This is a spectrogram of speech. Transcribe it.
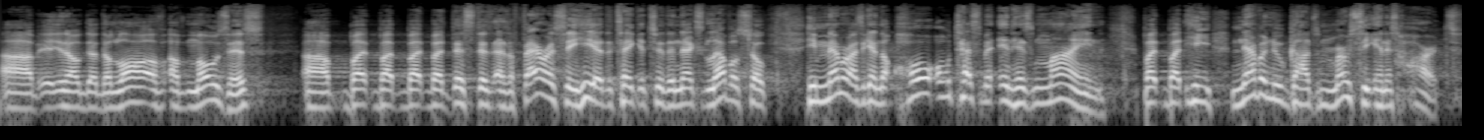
uh, you know, the, the law of, of Moses. Uh, but but but but this, this as a Pharisee, he had to take it to the next level. So he memorized again the whole Old Testament in his mind, but but he never knew God's mercy in his heart.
